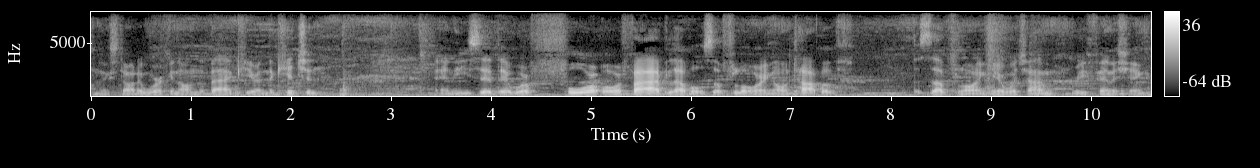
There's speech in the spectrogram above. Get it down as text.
And they started working on the back here in the kitchen. And he said there were four or five levels of flooring on top of the subflooring here, which I'm refinishing.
